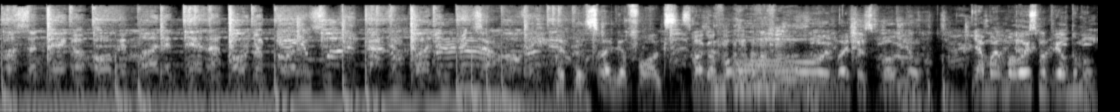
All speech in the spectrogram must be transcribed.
bust a nigga, moving. Это Свага Фокс. Ой, сейчас вспомнил. Я ма- малой смотрел, думал,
